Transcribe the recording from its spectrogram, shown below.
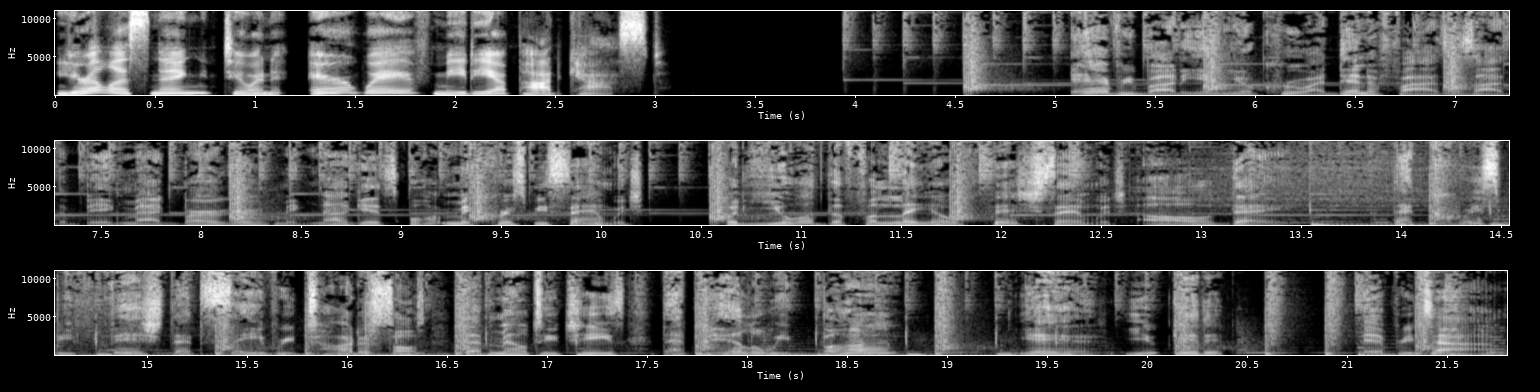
You're listening to an Airwave Media Podcast. Everybody in your crew identifies as either Big Mac Burger, McNuggets, or McCrispy Sandwich, but you're the filet fish Sandwich all day. That crispy fish, that savory tartar sauce, that melty cheese, that pillowy bun. Yeah, you get it every time.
